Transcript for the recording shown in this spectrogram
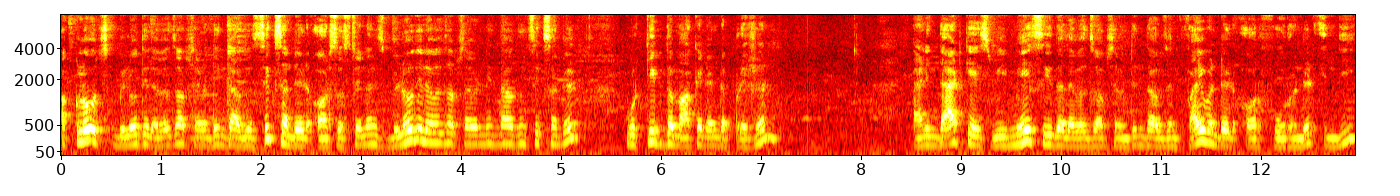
a close below the levels of 17,600 or sustenance below the levels of 17,600 would keep the market under pressure and in that case we may see the levels of 17500 or 400 in the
